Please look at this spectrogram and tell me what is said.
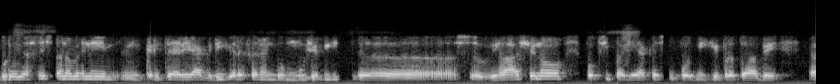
Budou jasně stanoveny hm, kritéria kritéria, kdy referendum může být e, vyhlášeno, po případě jaké jsou podmínky pro to, aby e,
